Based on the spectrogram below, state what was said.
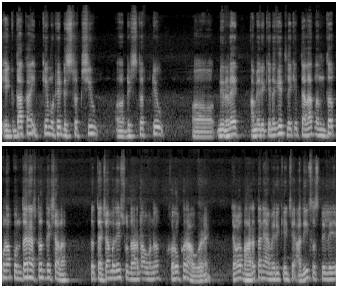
एकदा का इतके मोठे डिस्ट्रक्टिव्ह डिस्ट्रक्टिव्ह निर्णय अमेरिकेनं घेतले की त्याला नंतर पुन्हा कोणत्याही राष्ट्राध्यक्ष आला तर त्याच्यामध्ये सुधारणा होणं खरोखर अवघड आहे. त्यामुळे भारत आणि अमेरिकेचे आधीच असलेले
